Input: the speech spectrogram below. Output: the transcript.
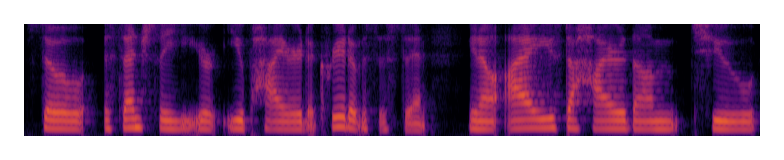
So essentially, you're you've hired a creative assistant you know, I used to hire them to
